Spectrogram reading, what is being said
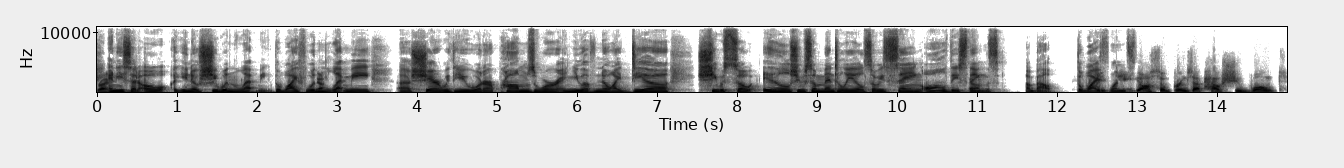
Right. And he said, "Oh, you know, she wouldn't let me. The wife wouldn't Yeah. let me uh, share with you what our problems were, and you have no idea. She was so ill. She was so mentally ill. So he's saying all these things about the wife when He also brings up how she won't,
